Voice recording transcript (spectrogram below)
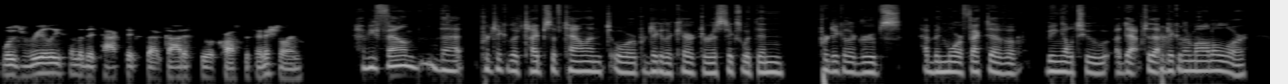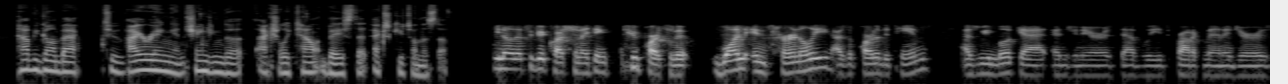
was really some of the tactics that got us to across the finish line. Have you found that particular types of talent or particular characteristics within particular groups have been more effective of being able to adapt to that particular model or have you gone back to hiring and changing the actually talent base that executes on this stuff? You know, that's a good question. I think two parts of it. One, internally, as a part of the teams, as we look at engineers, dev leads, product managers,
